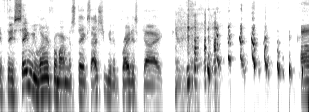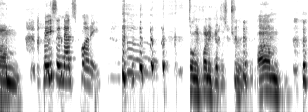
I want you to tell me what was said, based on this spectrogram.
If they say we learn from our mistakes, I should be the brightest guy. Um, Mason, that's funny. it's only funny because it's true. Um, oh,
